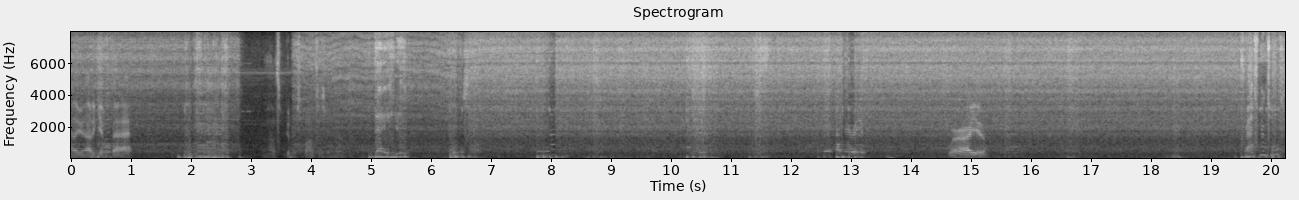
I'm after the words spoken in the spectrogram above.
Tell you how to get back? Wow, that's some good responses right now. Day, you. Where are you? Craftsman tools?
